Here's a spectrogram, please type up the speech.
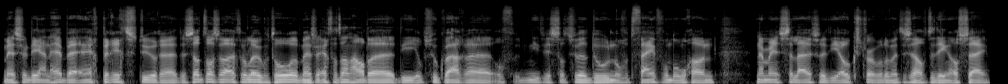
mensen er aan hebben en echt berichten sturen. Dus dat was wel echt wel leuk om te horen. Dat mensen echt wat aan hadden die op zoek waren of niet wisten wat ze wilden doen. Of het fijn vonden om gewoon naar mensen te luisteren die ook struggelden met dezelfde dingen als zij.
